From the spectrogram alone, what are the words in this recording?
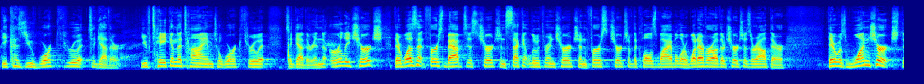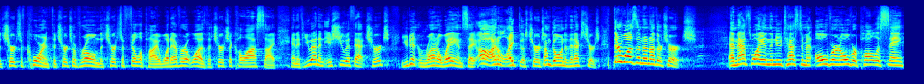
Because you've worked through it together. You've taken the time to work through it together. In the early church, there wasn't First Baptist Church and Second Lutheran Church and First Church of the Closed Bible or whatever other churches are out there. There was one church, the Church of Corinth, the Church of Rome, the Church of Philippi, whatever it was, the Church of Colossae. And if you had an issue with that church, you didn't run away and say, Oh, I don't like this church, I'm going to the next church. There wasn't another church. And that's why in the New Testament, over and over, Paul is saying,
